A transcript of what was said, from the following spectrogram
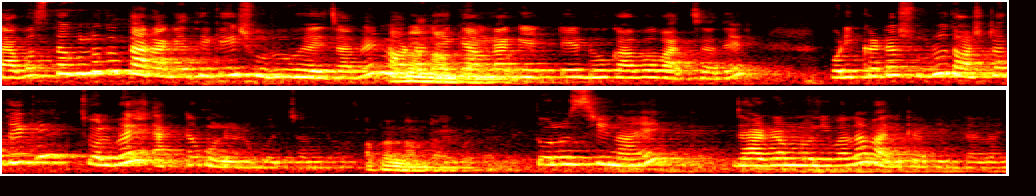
ব্যবস্থাগুলো তো তার আগে থেকেই শুরু হয়ে যাবে। নটা থেকে আমরা। গেটে ঢোকাবো বাচ্চাদের। পরীক্ষাটা শুরু দশটা থেকে চলবে একটা পনেরো পর্যন্ত। আপনার নামটা একবার তনুশ্রী নায়েক ঝাড়গ্রাম ননিবালা বালিকা বিদ্যালয়।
